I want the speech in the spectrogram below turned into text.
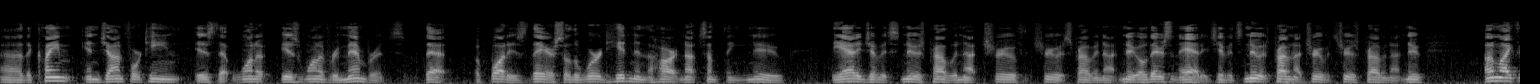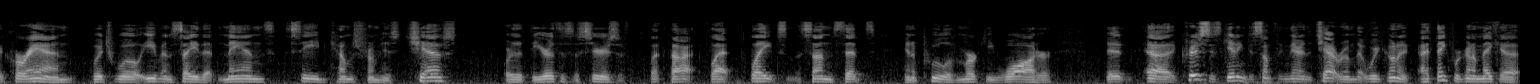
uh, the claim in John 14 is that one of, is one of remembrance that of what is there. So the word hidden in the heart, not something new. The adage of it's new is probably not true. If it's true, it's probably not new. Oh, there's an adage. If it's new, it's probably not true. If it's true, it's probably not new. Unlike the Quran, which will even say that man's seed comes from his chest, or that the earth is a series of flat, flat plates and the sun sets in a pool of murky water. It, uh, Chris is getting to something there in the chat room that we're going to. I think we're going to make a,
